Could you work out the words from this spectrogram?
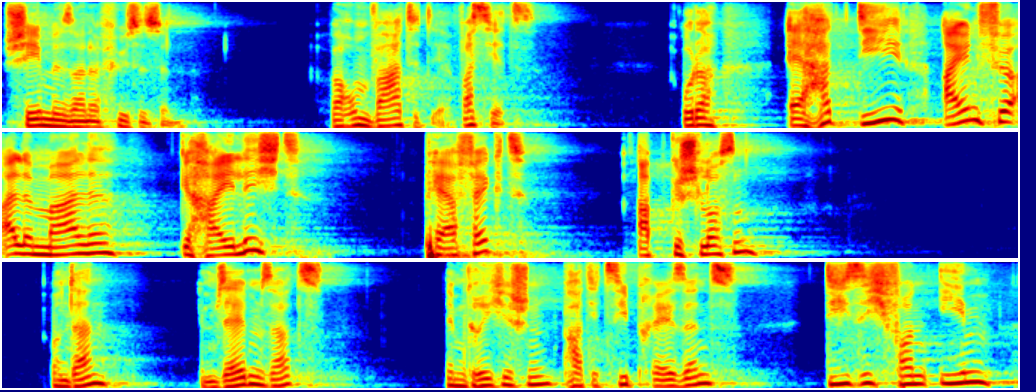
Schemel seiner Füße sind. Warum wartet er? Was jetzt? Oder er hat die ein für alle Male geheiligt, perfekt, abgeschlossen. Und dann im selben Satz, im griechischen Partizip Präsens, die sich von ihm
